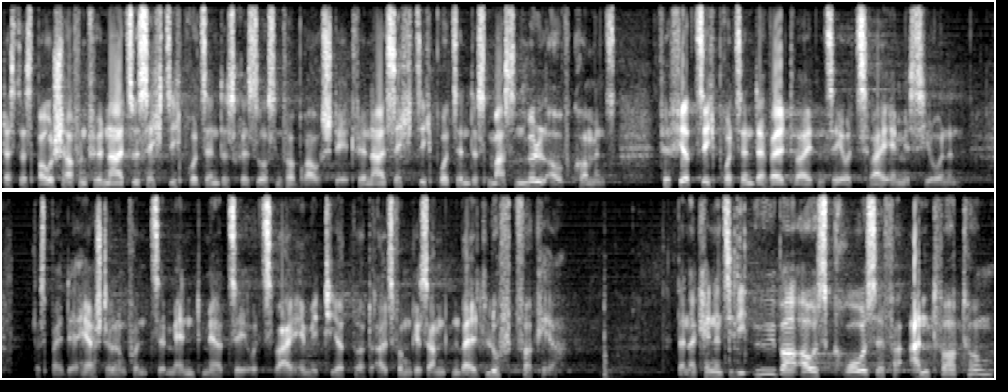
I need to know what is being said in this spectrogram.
dass das Bauschaffen für nahezu 60 Prozent des Ressourcenverbrauchs steht, für nahezu 60 Prozent des Massenmüllaufkommens, für 40 Prozent der weltweiten CO2-Emissionen, dass bei der Herstellung von Zement mehr CO2 emittiert wird als vom gesamten Weltluftverkehr, dann erkennen Sie die überaus große Verantwortung,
